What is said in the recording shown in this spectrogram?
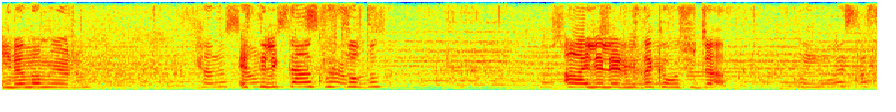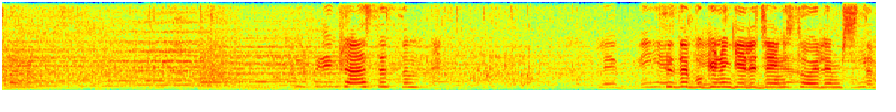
İnanamıyorum. Esirlikten kurtulduk. Ailelerimize kavuşacağız. Prensesim, size bugünün geleceğini söylemiştim.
